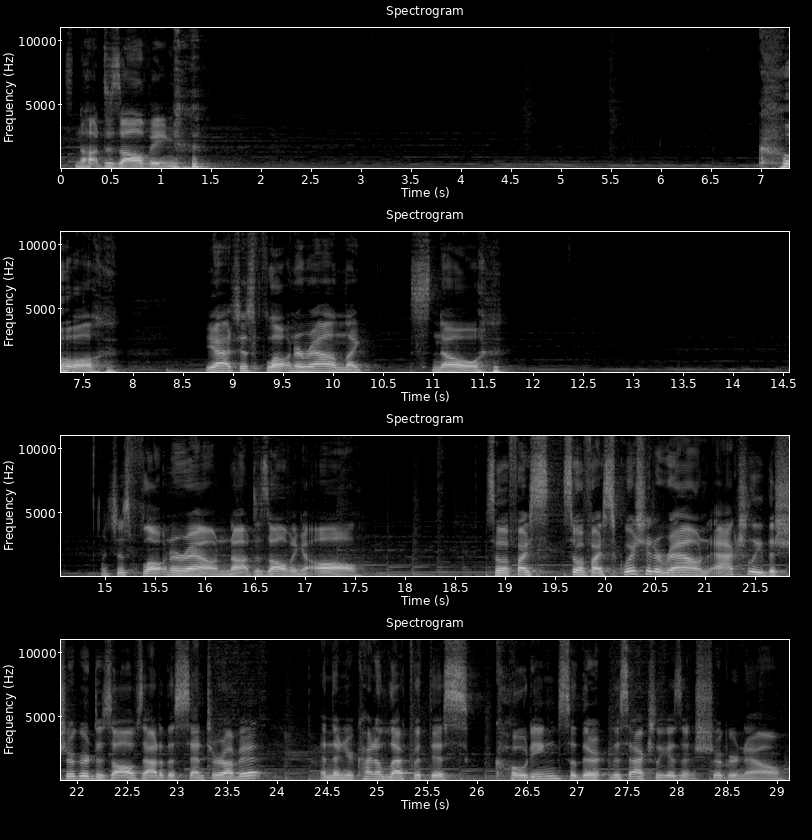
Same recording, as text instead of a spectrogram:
It's not dissolving. cool. Yeah, it's just floating around like snow. it's just floating around, not dissolving at all. So if I so if I squish it around, actually the sugar dissolves out of the center of it and then you're kind of left with this coating. So there, this actually isn't sugar now.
